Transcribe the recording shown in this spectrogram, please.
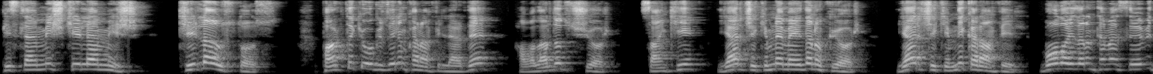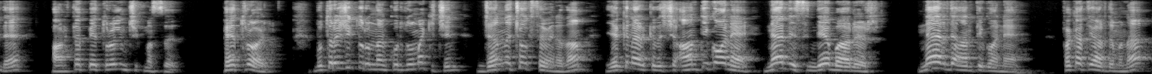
pislenmiş, kirlenmiş. Kirli Ağustos. Parktaki o güzelim karanfillerde havalarda tutuşuyor. Sanki yer çekimine meydan okuyor. Yer çekimli karanfil. Bu olayların temel sebebi de parkta petrolün çıkması. Petrol. Bu trajik durumdan kurtulmak için canını çok seven adam yakın arkadaşı Antigone neredesin diye bağırır. Nerede Antigone? Fakat yardımına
